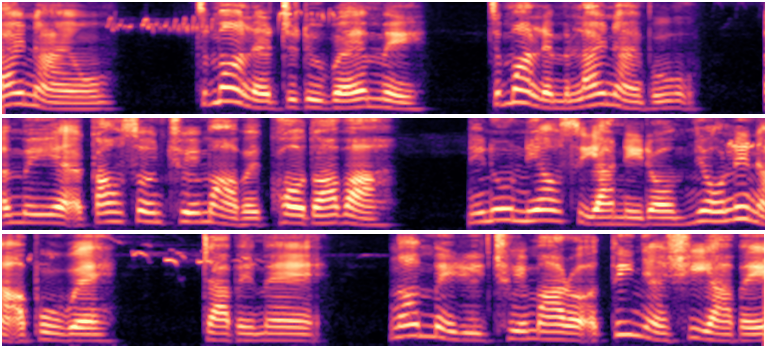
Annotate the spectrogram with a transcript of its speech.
လိုက်နိုင်အောင်ကျမလည်းတူတူပဲအမေကျမလည်းမလိုက်နိုင်ဘူးအမေရဲ့အကောင်းဆုံးချွေးမှာပဲခေါ်သွားပါနင်တို့နှစ်ယောက်စီကနေတော့မျောလင့်တာအဖို့ပဲဒါပေမဲ့ငါမေရီချွေးမတော့အသိဉာဏ်ရှိရပဲ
